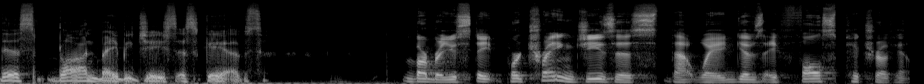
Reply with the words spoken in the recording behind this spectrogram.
this blonde baby Jesus gives. Barbara, you state portraying Jesus that way gives a false picture of him.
